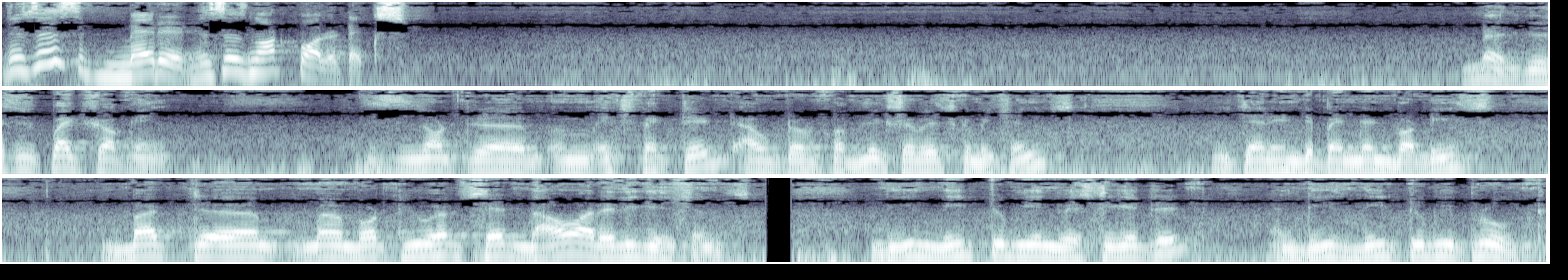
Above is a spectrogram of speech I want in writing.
this is merit, this is not politics. This is quite shocking. This is not uh, um, expected out of public service commissions which are independent bodies. But um, uh, what you have said now are allegations. These need to be investigated and these need to be proved.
